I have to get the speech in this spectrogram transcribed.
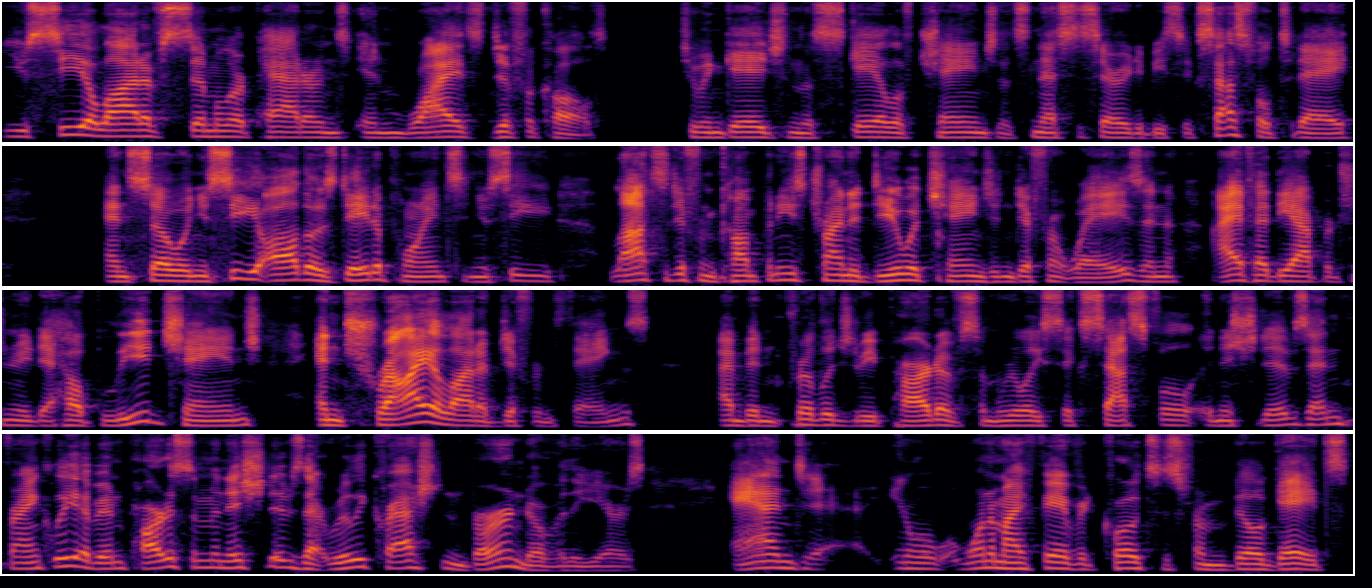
You see a lot of similar patterns in why it's difficult to engage in the scale of change that's necessary to be successful today. And so when you see all those data points and you see lots of different companies trying to deal with change in different ways, and I've had the opportunity to help lead change and try a lot of different things. I've been privileged to be part of some really successful initiatives. And frankly, I've been part of some initiatives that really crashed and burned over the years. And, uh, you know, one of my favorite quotes is from Bill Gates,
